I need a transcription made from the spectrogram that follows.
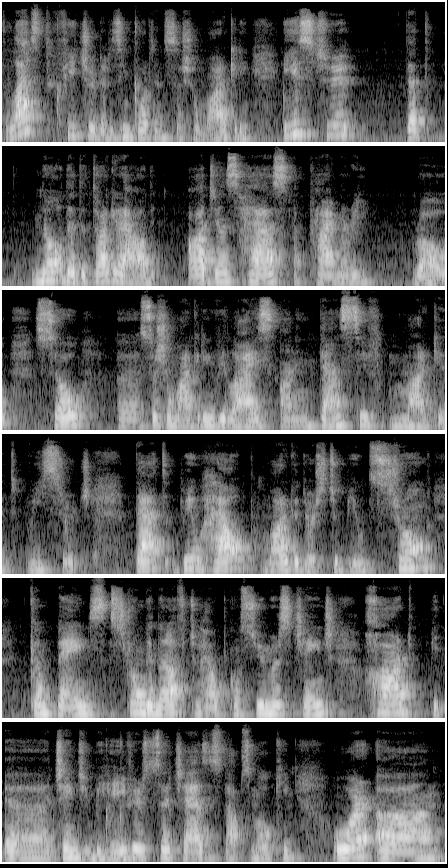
The last feature that is important in social marketing is to that know that the target audience has a primary role. So uh, social marketing relies on intensive market research that will help marketers to build strong campaigns strong enough to help consumers change hard uh, changing behaviors such as stop smoking or um,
